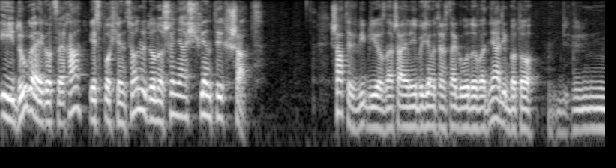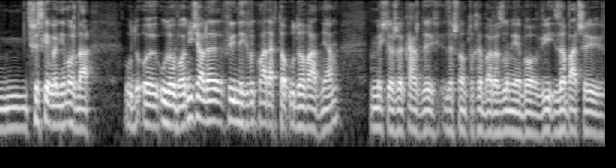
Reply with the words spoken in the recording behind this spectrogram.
I druga jego cecha jest poświęcony do noszenia świętych szat. Szaty w Biblii oznaczają, nie będziemy teraz tego udowadniali, bo to mm, wszystkiego nie można udowodnić, ale w innych wykładach to udowadniam. Myślę, że każdy zresztą to chyba rozumie, bo zobaczy,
